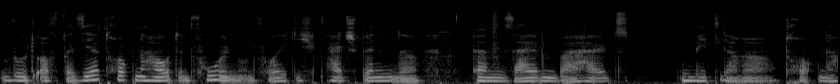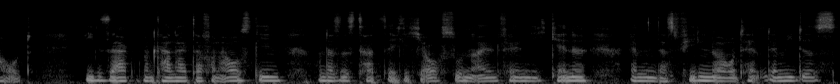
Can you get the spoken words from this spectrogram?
wird oft bei sehr trockener Haut empfohlen und feuchtigkeitsspendende ähm, Salben bei halt mittlerer trockener Haut. Wie gesagt, man kann halt davon ausgehen, und das ist tatsächlich auch so in allen Fällen, die ich kenne, ähm, dass viele Neurodermitis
